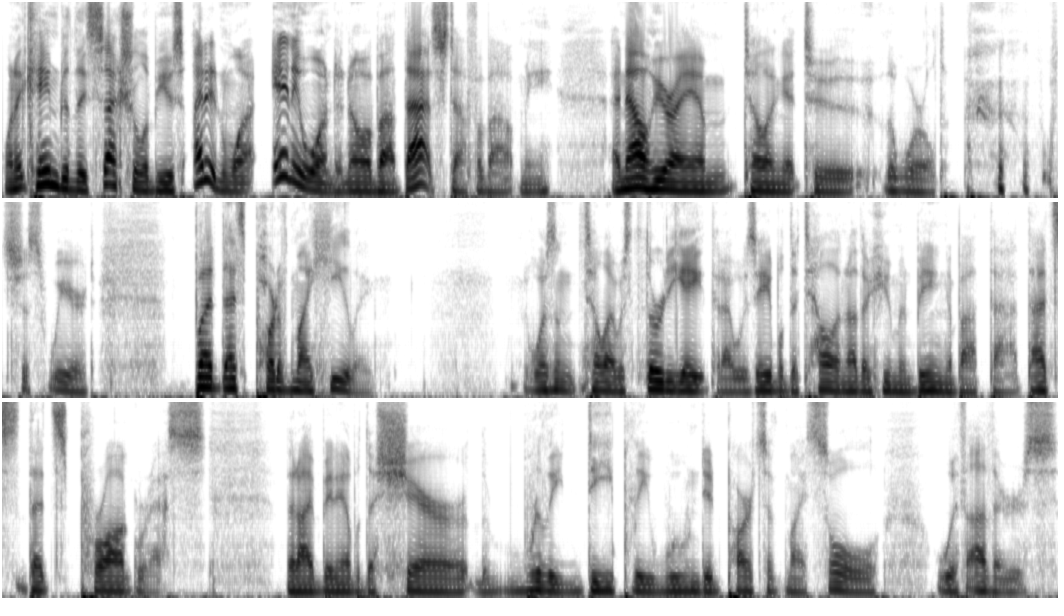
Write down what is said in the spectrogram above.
When it came to the sexual abuse, I didn't want anyone to know about that stuff about me. And now here I am telling it to the world. it's just weird. But that's part of my healing. It wasn't until I was 38 that I was able to tell another human being about that. That's that's progress that I've been able to share the really deeply wounded parts of my soul with others.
